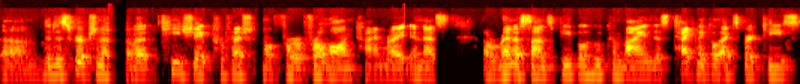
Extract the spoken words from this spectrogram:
um, the description of a T-shaped professional for for a long time, right? And that's a Renaissance people who combine this technical expertise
